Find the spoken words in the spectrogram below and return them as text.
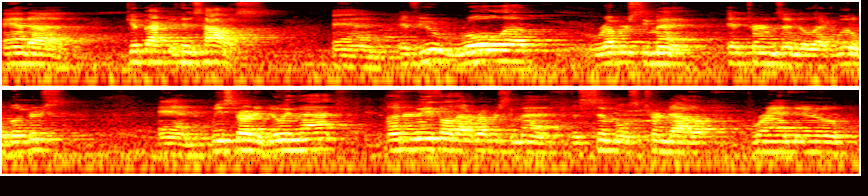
And uh, get back to his house. And if you roll up rubber cement, it turns into like little boogers. And we started doing that. Underneath all that rubber cement, the cymbals turned out brand new,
